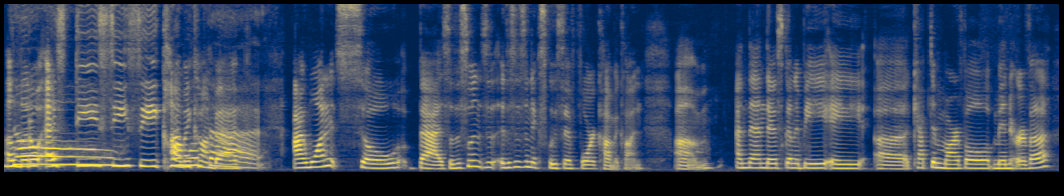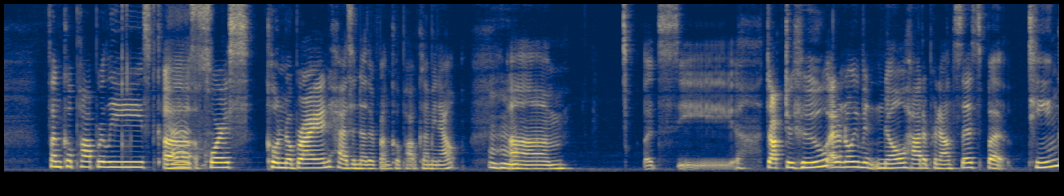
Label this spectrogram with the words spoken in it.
a little No! SDCC Comic Con bag. I want it so bad. So this one's this is an exclusive for Comic Con. Um, and then there's gonna be a uh, Captain Marvel Minn-Erva Funko Pop released. Uh, of course, Conan O'Brien has another Funko Pop coming out. Mm-hmm. Um, let's see, Doctor Who. I don't know even know how to pronounce this, but Ting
